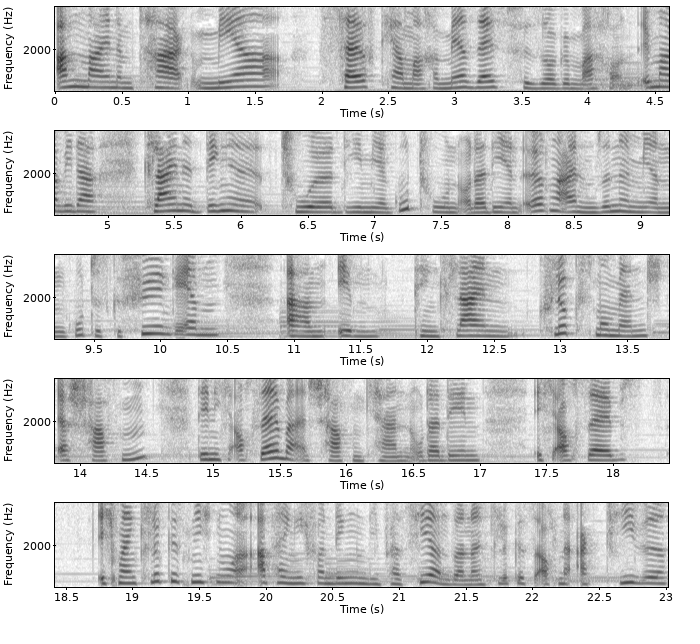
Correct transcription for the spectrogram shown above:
an meinem Tag mehr Self-Care mache, mehr Selbstfürsorge mache und immer wieder kleine Dinge tue, die mir gut tun oder die in irgendeinem Sinne mir ein gutes Gefühl geben, ähm, eben den kleinen Glücksmoment erschaffen, den ich auch selber erschaffen kann oder den ich auch selbst ich meine, Glück ist nicht nur abhängig von Dingen, die passieren, sondern Glück ist auch eine aktive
